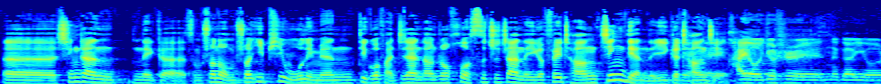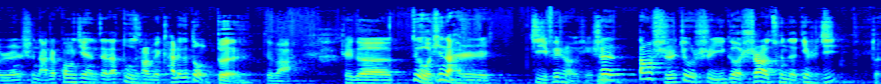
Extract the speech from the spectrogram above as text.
呃星战那个怎么说呢？我们说 EP 五里面帝国反击战当中霍斯之战的一个非常经典的一个场景，对还有就是那个有人是拿着光剑在他肚子上面开了个洞，对，对吧？这个对我现在还是记忆非常犹新，甚至当时就是一个十二寸的电视机。对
